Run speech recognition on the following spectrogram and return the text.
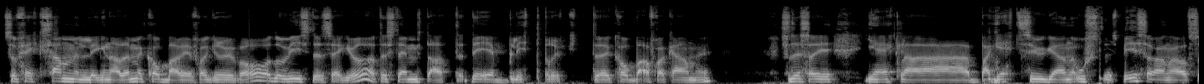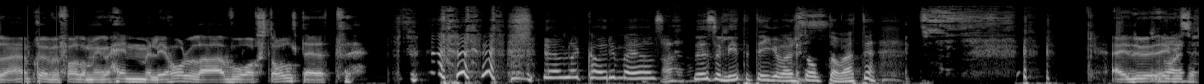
så fikk sammenligna det med kobber fra gruver, og da viste det seg jo at det stemte at det er blitt brukt kobber fra Karmøy. Så disse jækla bagettsugende ostespiserne, altså. Jeg prøver fader meg å hemmeligholde vår stolthet. Jævla Karmøy, altså. Det er så lite ting å være stolt av, vet du. Nei, du, jeg vil si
